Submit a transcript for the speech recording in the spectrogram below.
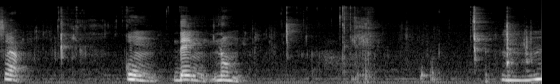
แซ่บกุ้งเด้งนุ่มอืม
